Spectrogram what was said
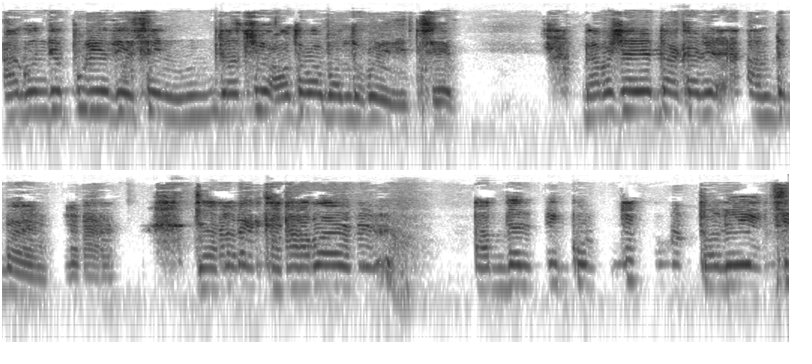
আগুন দিয়ে পুড়িয়ে দিয়েছে ইন্ডাস্ট্রি অথবা বন্ধ করে দিচ্ছে। ব্যবসায়ীরা টাকা আনতে পারেন না। যারা খাবার আমদানি করতে তাদের দিচ্ছে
